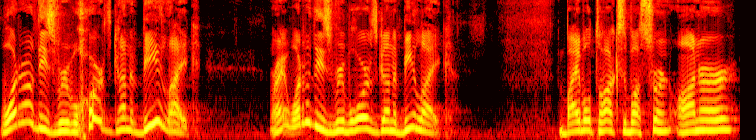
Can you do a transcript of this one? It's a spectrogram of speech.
what are these rewards going to be like? Right? What are these rewards going to be like? Bible talks about certain honor,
